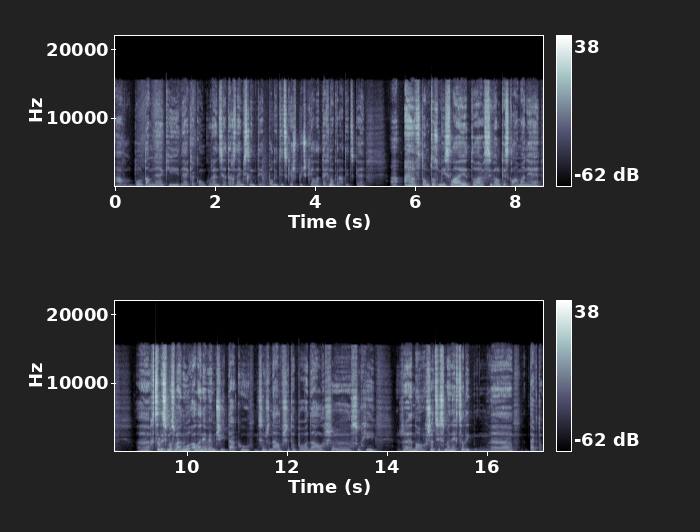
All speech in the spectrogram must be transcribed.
a bol tam nejaký, nejaká konkurencia, teraz nemyslím tie politické špičky, ale technokratické. A v tomto zmysle je to asi veľké sklamanie, chceli sme zmenu, ale neviem, či takú. Myslím, že najlepšie to povedal Suchy, že no, všetci sme nechceli e, takto.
